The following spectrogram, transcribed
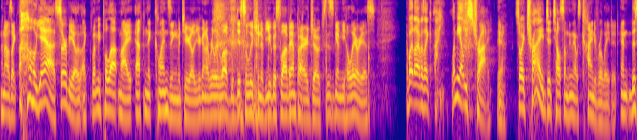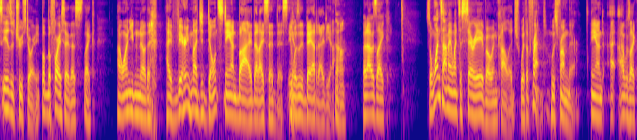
And I was like, "Oh yeah, Serbia! Like, let me pull out my ethnic cleansing material. You're gonna really love the dissolution of Yugoslav Empire jokes. This is gonna be hilarious." But I was like, "Ah, "Let me at least try." Yeah. So I tried to tell something that was kind of related, and this is a true story. But before I say this, like, I want you to know that I very much don't stand by that I said this. It was a bad idea. Uh-huh. But I was like, so one time I went to Sarajevo in college with a friend who's from there. And I, I was like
